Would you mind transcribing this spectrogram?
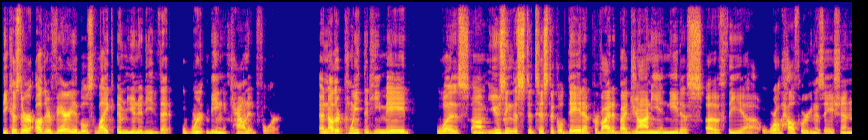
because there are other variables like immunity that weren't being accounted for. Another point that he made was um, using the statistical data provided by John Ioannidis of the uh, World Health Organization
